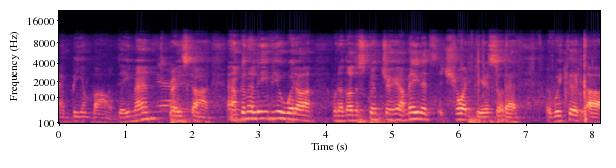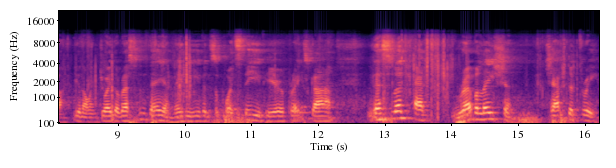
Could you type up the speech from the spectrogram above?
and be involved. Amen? Praise God. And I'm going to leave you with, a, with another scripture here. I made it short here so that we could, uh, you know, enjoy the rest of the day and maybe even support Steve here. Praise God. Let's look at Revelation chapter 3.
